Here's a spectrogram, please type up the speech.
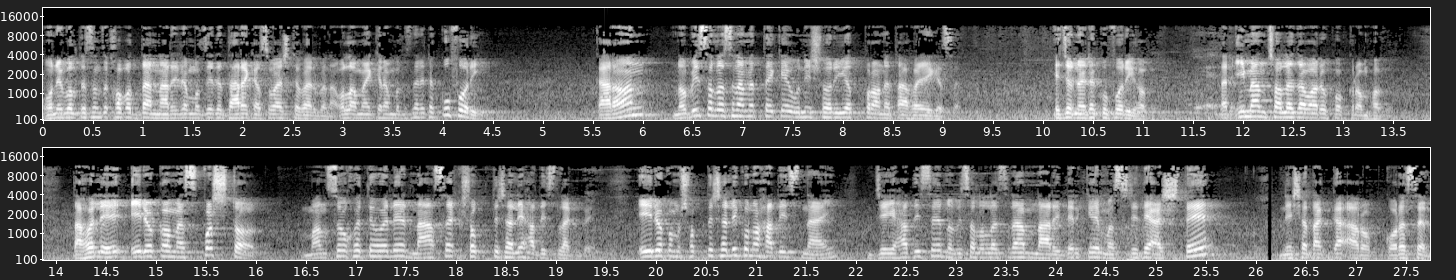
উনি বলতেছেন যে, খবরদার, নারীরা মসজিদের ধারে কাছেও আসতে পারবে না। ওলা মাইকেরাম বলতেছেন, এটা কুফরি। কারণ নবী সাল্লাহামের থেকে উনি শরীয়ত প্রণেতা হয়ে গেছে এই জন্য এটা কুফরি হবে। তার ইমান চলে যাওয়ার উপক্রম হবে। তাহলে এরকম স্পষ্ট মানসুখ হইতে হলে নাসেক শক্তিশালী হাদিস লাগবে। এইরকম শক্তিশালী কোনো হাদিস নাই যে হাদিসে নবী সাল্লাম নারীদেরকে মসজিদে আসতে নিষেধাজ্ঞা আরোপ করেছেন।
